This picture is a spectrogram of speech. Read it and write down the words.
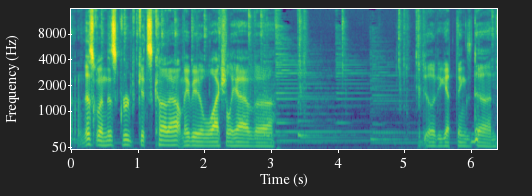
Uh, this one, this group gets cut out. Maybe it will actually have uh, ability to get things done.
